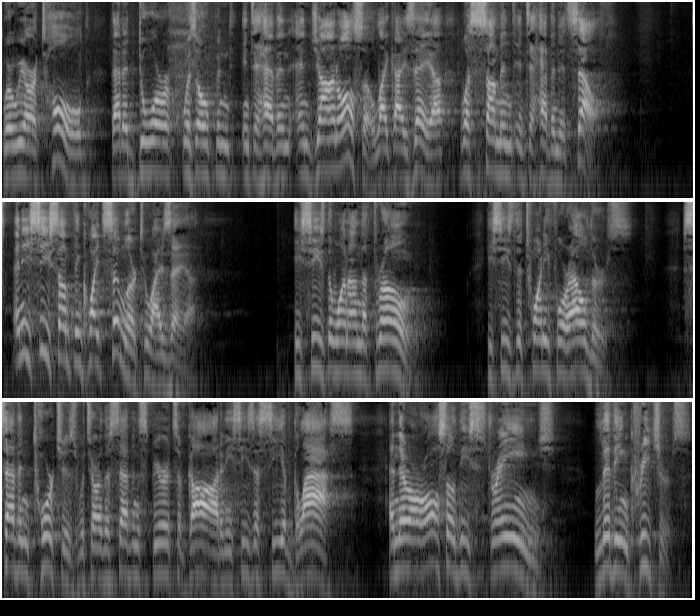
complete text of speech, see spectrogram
where we are told that a door was opened into heaven, and John also, like Isaiah, was summoned into heaven itself. And he sees something quite similar to Isaiah. He sees the one on the throne, he sees the 24 elders, seven torches, which are the seven spirits of God, and he sees a sea of glass. And there are also these strange living creatures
